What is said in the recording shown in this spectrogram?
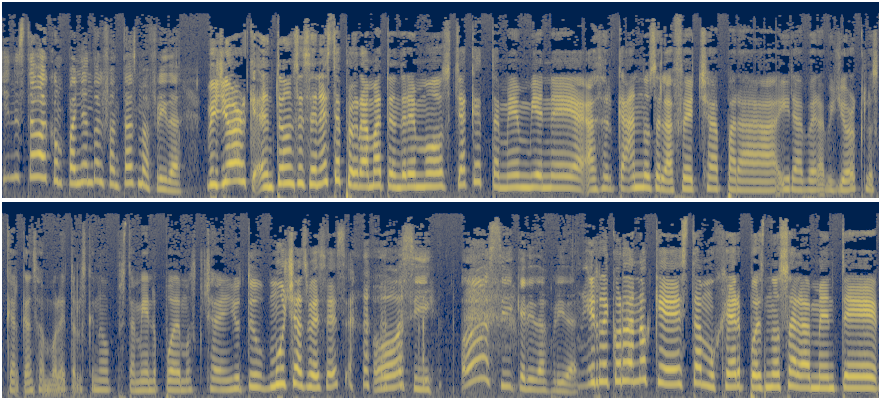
¿quién estaba acompañando al fantasma, Frida? Bjork, entonces en este programa tendremos, ya que también viene acercándose la fecha para ir a ver a Bjork, los que alcanzan boleto, los que no, pues también lo podemos escuchar en YouTube muchas veces. Oh, sí. Oh, sí, querida Frida. Y recordando que esta mujer, pues no solamente,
